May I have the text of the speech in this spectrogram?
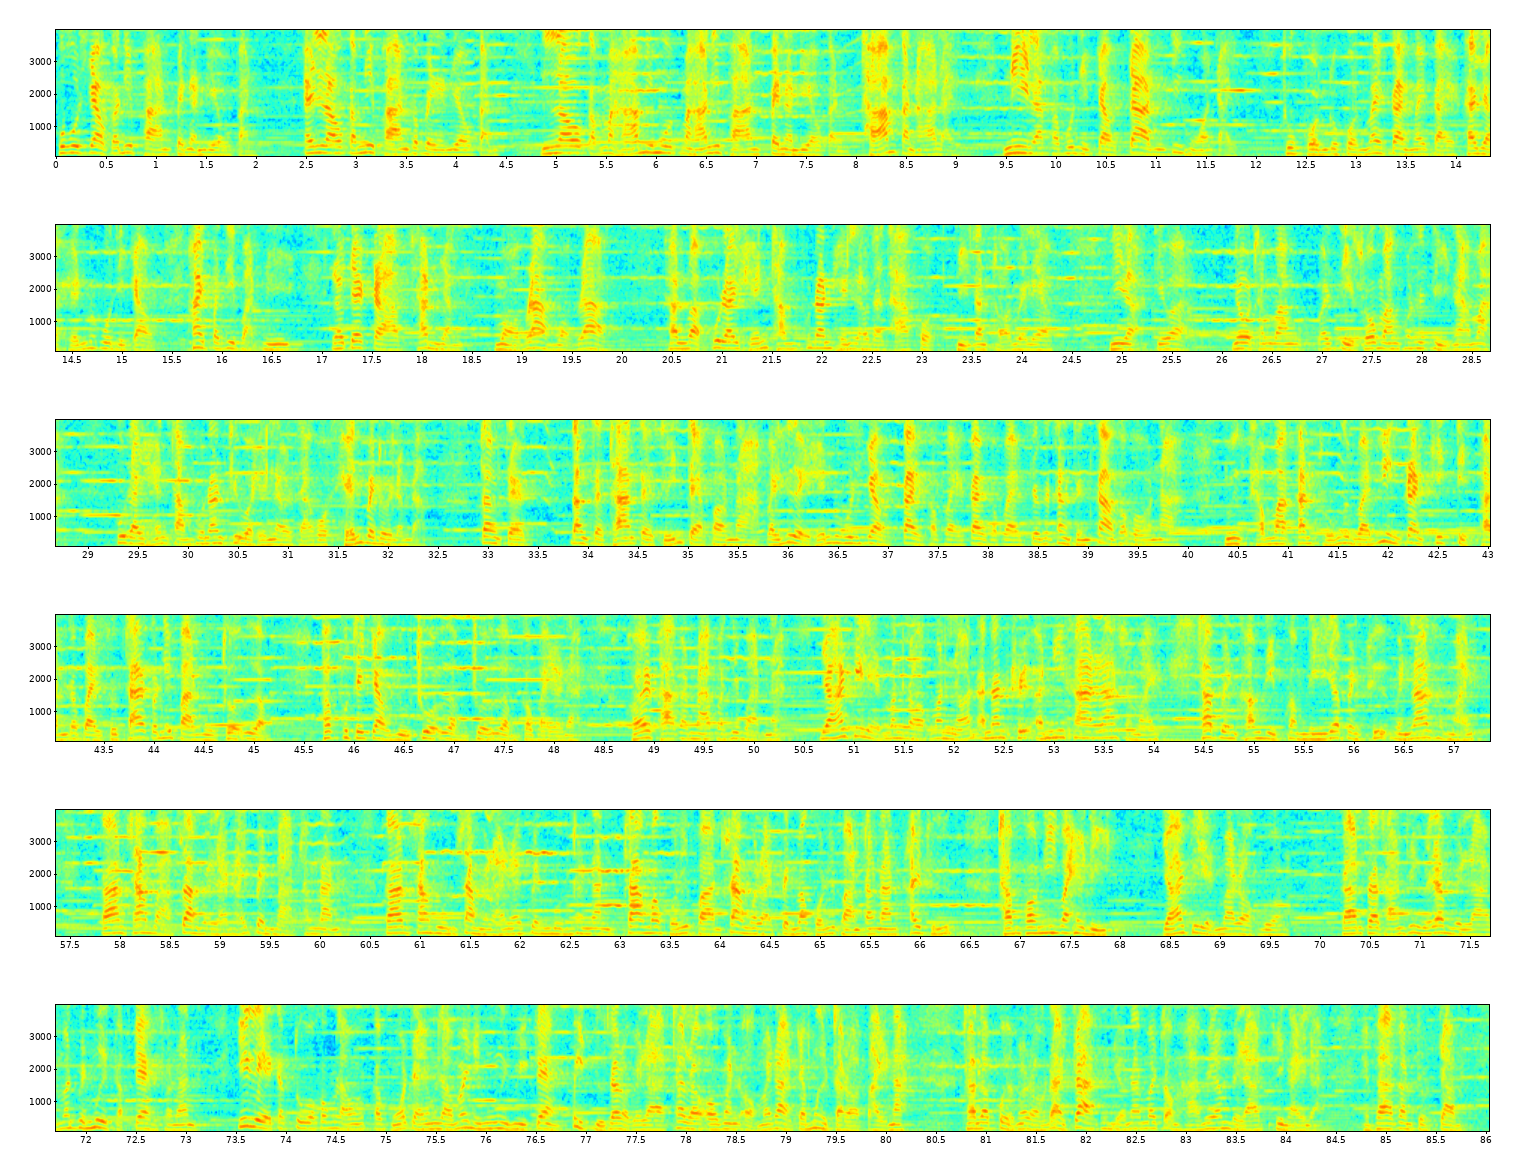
พระพุทธเจ้ากับนิพพานเป็นอันเดียวกัน ไอ้เรากับนิพพานก็เป็นอันเดียวกัน เรากับมหาวิมุตติมหานิพพานเป็นอันเดียวกัน ถามกันหาอะไร นี่แหละพระพุทธเจ้าจ้าอยู่ที่หัวใจ ทุกคนทุกคนไม่ใกล้ไม่ไกลใครอยากเห็นพระพุทธเจ้าให้ปฏิบัตินี้ เราจะกราบท่านอย่างหมอบราบหมอบราบท่านว่าผู้ใดเห็นธรรมผู้นั้นเห็นเราตถาคตนี่ท่านสอนไว้แล้ว นี่แหละที่ว่าโยธรรมังปฏิติโสมังปฏิตินามะ ผู้ใดเห็นธรรมผู้นั้นชื่อว่าเห็นเราตถาคตเห็นไปโดยลำดับ ตั้งแต่ตั้งแต่ทานแต่ศีลแต่ภาวนาไปเรื่อยเห็นพระพุทธเจ้าใกล้เข้าไปใกล้เข้าไปจนกระทั่งถึงก้าวเข้าภาวนา มีธรรมะขั้นสูงขึ้นไปยิ่งใกล้ชิดติดพันเข้าไป สุดท้ายก็นิพพานอยู่ชั่วเอื้อมพระพุทธเจ้าอยู่ชั่วเอื้อมชั่วเอื้อมเข้าไปแล้วนะขอให้พากันมาปฏิบัตินะอย่าให้กิเลสมันหลอกมันหลอน อันนั้นคืออันนี้ค่าล้าสมัย ถ้าเป็นความดีความดีแล้วเป็นคือเป็นล้าสมัย การสร้างบาปสร้างเวลาไหนเป็นบาปทั้งนั้น การสร้างบุญสร้างเวลาไหนเป็นบุญทั้งนั้น สร้างมรรคผลนิพพานสร้างเมื่อไหรเป็นมรรคผลนิพพานทั้งนั้น ให้ถือทำข้อนี้ไว้ให้ดี อย่าให้กิเลสมาหลอกลวง การสถานที่เวลาเวลามันเป็นมืดกับแจ้งเท่านั้นกิเลสกับตัวของเรากับหัวใจของเราไม่ได้มืดมีแจ้งปิดอยู่ตลอดเวลา ถ้าเราเอามันออกไม่ได้จะมืดตลอดไปนะถ้าเราเปิดมันออกได้จ้าขึ้นเดียวนั้นไม่ต้องหาเวลาเวลาที่ไหนล่ะให้พากันจดจำ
